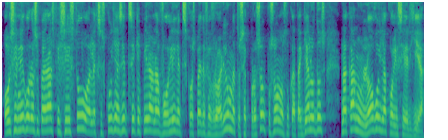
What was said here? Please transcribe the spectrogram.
Ο συνήγορος υπεράσπιση του, ο Αλέξη Κούγια, ζήτησε και πήρε αναβολή για τις 25 Φεβρουαρίου, με τους εκπροσώπους όμως του καταγγέλλοντος να κάνουν λόγο για κολυσιεργία.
